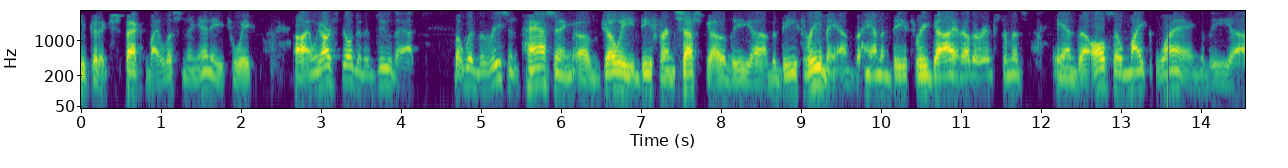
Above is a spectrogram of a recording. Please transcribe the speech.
you could expect by listening in each week. Uh, and we are still going to do that. But with the recent passing of Joey DeFrancesco, the uh, the B3 man, the Hammond B3 guy, and other instruments, and uh, also Mike Lang, the uh,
